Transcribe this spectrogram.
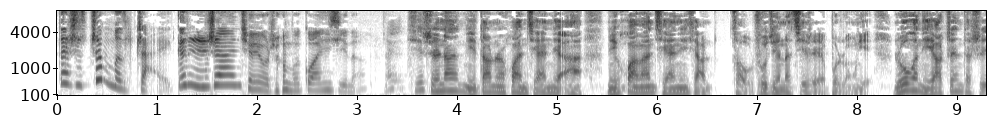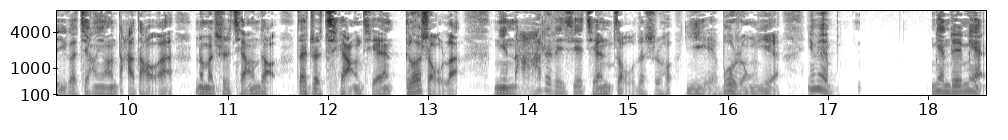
但是这么窄，跟人身安全有什么关系呢？哎，其实呢，你到那儿换钱去啊，你换完钱，你想走出去呢，其实也不容易。如果你要真的是一个江洋大盗啊，那么是强盗在这抢钱得手了，你拿着这些钱走的时候。也不容易，因为面对面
